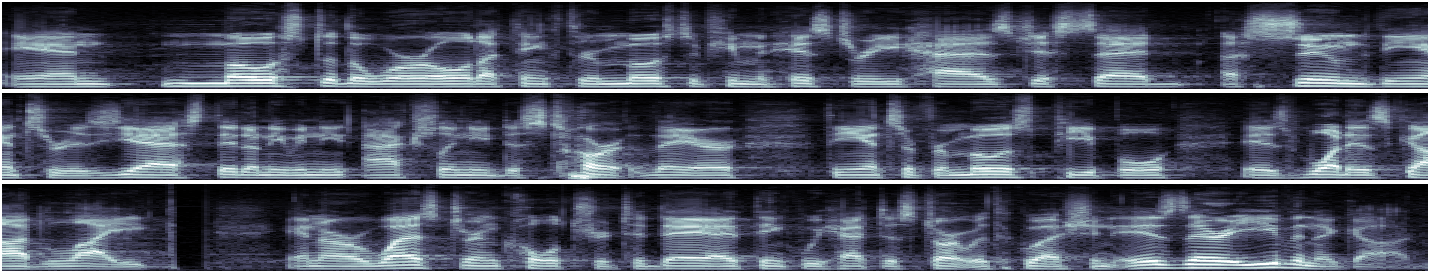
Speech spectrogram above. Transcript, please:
And most of the world, I think through most of human history, has just said, assumed the answer is yes. They don't even need, actually need to start there. The answer for most people is, what is God like? In our Western culture today, I think we have to start with the question, is there even a God?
